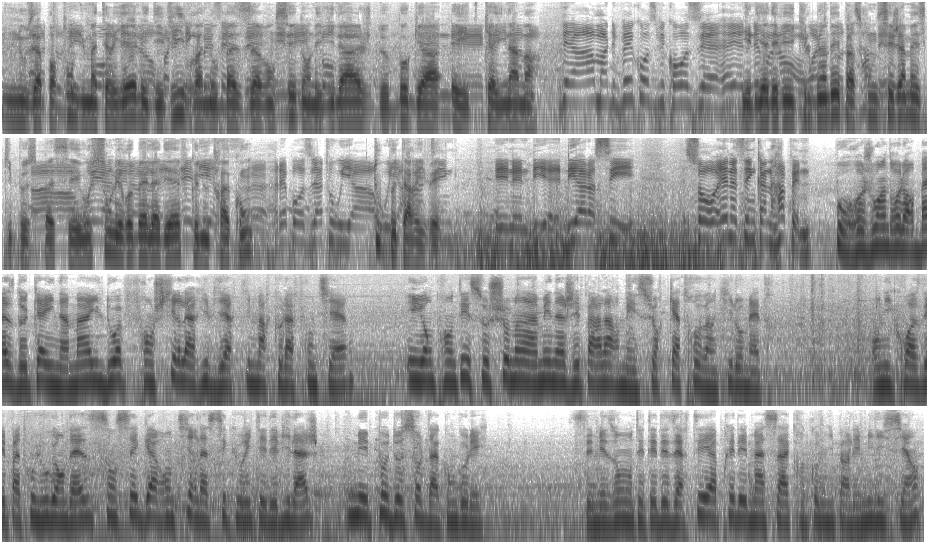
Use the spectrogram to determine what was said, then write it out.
nous apportons du matériel et des vivres à nos bases avancées dans les villages de Boga et Kainama. Il y a des véhicules blindés parce qu'on ne sait jamais ce qui peut se passer. Où sont les rebelles ADF que nous traquons? Tout peut arriver. Pour rejoindre leur base de Kainama, ils doivent franchir la rivière qui marque la frontière et emprunter ce chemin aménagé par l'armée sur 80 km. On y croise des patrouilles ougandaises censées garantir la sécurité des villages, mais peu de soldats congolais. Ces maisons ont été désertées après des massacres commis par les miliciens.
